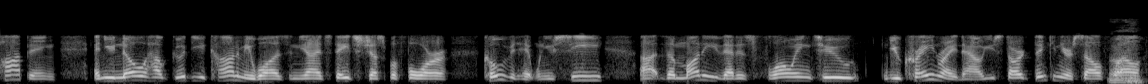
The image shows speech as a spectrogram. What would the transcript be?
popping, and you know how good the economy was in the United States just before COVID hit. When you see uh, the money that is flowing to Ukraine right now, you start thinking to yourself, well, uh-huh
